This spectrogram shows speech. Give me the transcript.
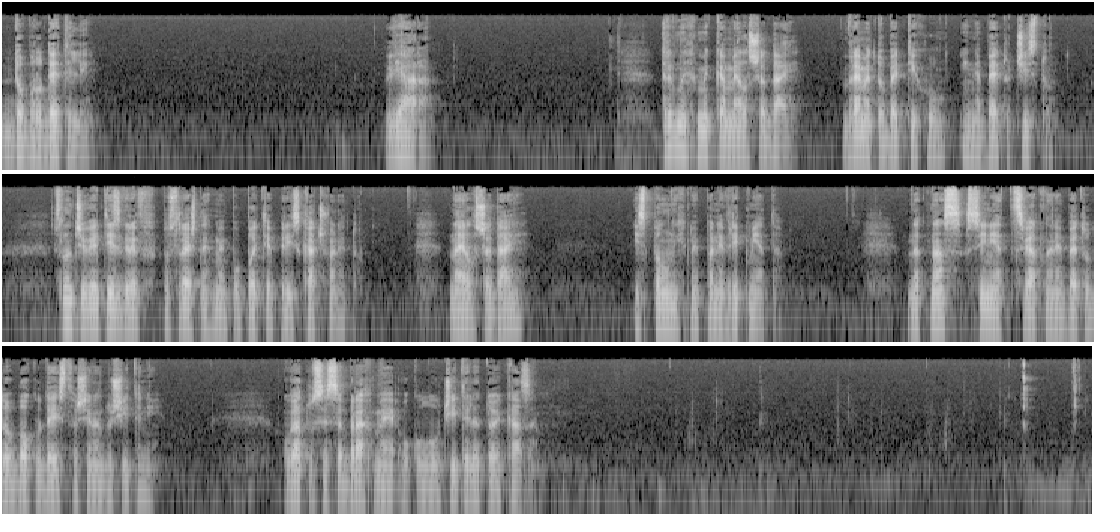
Добродетели Вяра Тръгнахме към Ел Шадай. Времето бе тихо и небето чисто. Слънчевият изгрев посрещнахме по пътя при изкачването. На Ел Шадай изпълнихме паневритмията. Над нас синият цвят на небето дълбоко действаше на душите ни. Когато се събрахме около учителя, той каза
